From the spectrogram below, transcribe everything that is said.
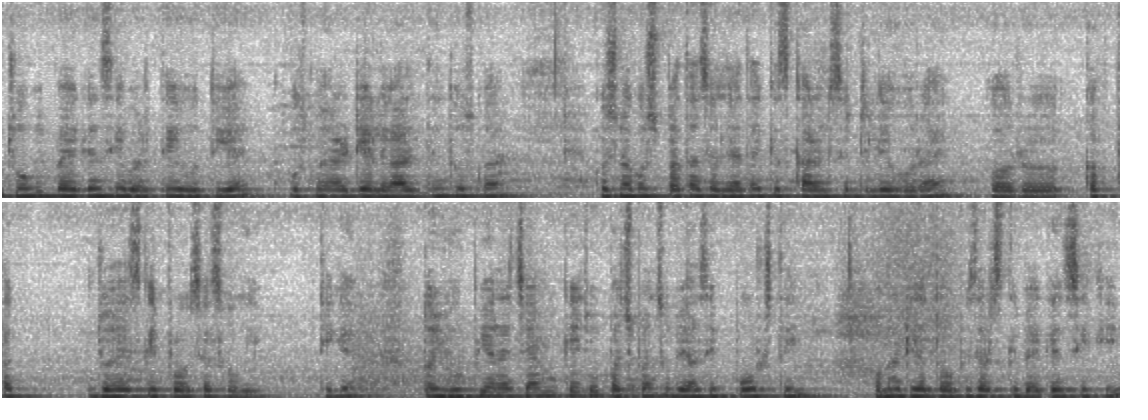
जो भी वैकेंसी भर्ती होती है, उसमें आर टी आई लगा देते हैं तो उसका कुछ ना कुछ पता चल जाता है किस कारण से डिले हो रहा है और कब तक जो है इसकी प्रोसेस होगी, ठीक है? तो U P N H M के जो पचपन सौ बयासी पोस्ट थी कम्युनिटी हेल्थ ऑफिसर्स की वैकेंसी की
